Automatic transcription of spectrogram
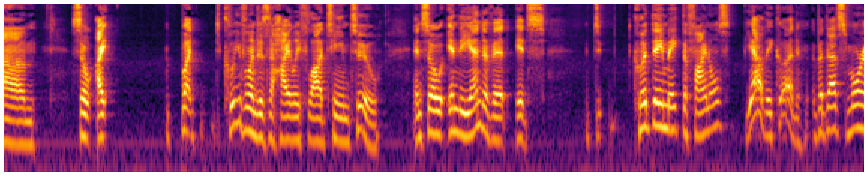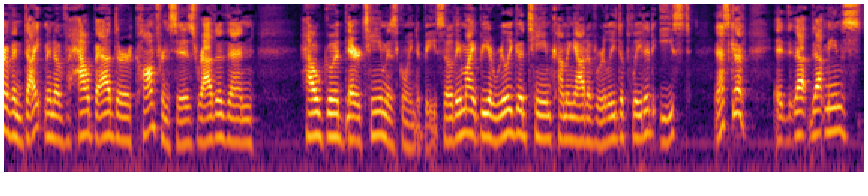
Um, so I, but Cleveland is a highly flawed team too, and so in the end of it, it's could they make the finals? Yeah, they could, but that's more of indictment of how bad their conference is rather than how good their team is going to be. So they might be a really good team coming out of really depleted East and that's good. It, that that means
